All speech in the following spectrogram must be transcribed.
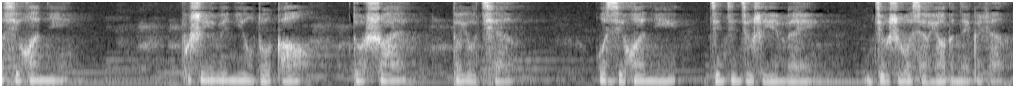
喜欢你不是因为你有多高多帅多有钱。我喜欢你仅仅就是因为你就是我想要的那个人。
